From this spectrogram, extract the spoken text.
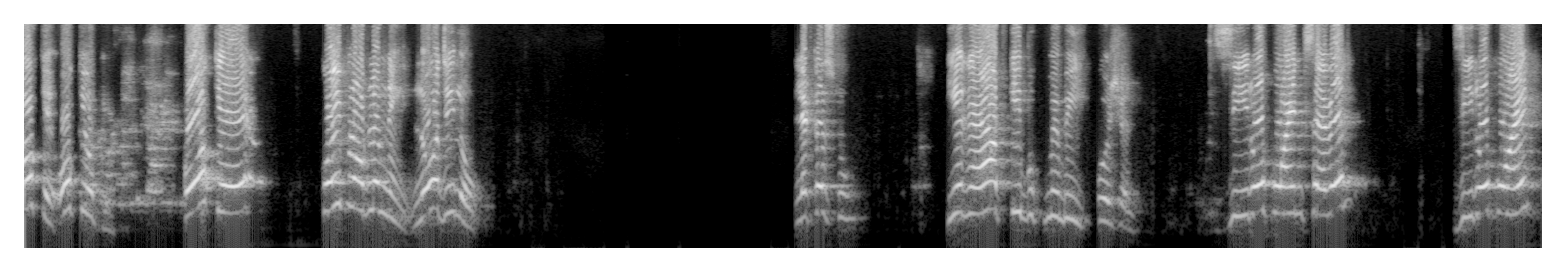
ओके ओके ओके ओके कोई प्रॉब्लम नहीं, लो जी लो। लेटेस्ट टू ये है आपकी बुक में भी question. Zero point seven, zero point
